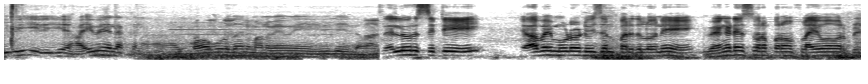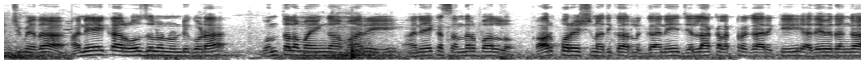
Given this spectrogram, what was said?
ఇవి ఇది హైవే లెక్కన. అవి పోకూడదని మనం ఏమి ఇది చేయలేము. నెల్లూరు సిటీ యాభై మూడో డివిజన్ పరిధిలోని వెంకటేశ్వరపురం ఫ్లైఓవర్ బ్రిడ్జ్ మీద అనేక రోజుల నుండి కూడా గుంతలమయంగా మారి అనేక సందర్భాల్లో కార్పొరేషన్ అధికారులకు కానీ జిల్లా కలెక్టర్ గారికి అదేవిధంగా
